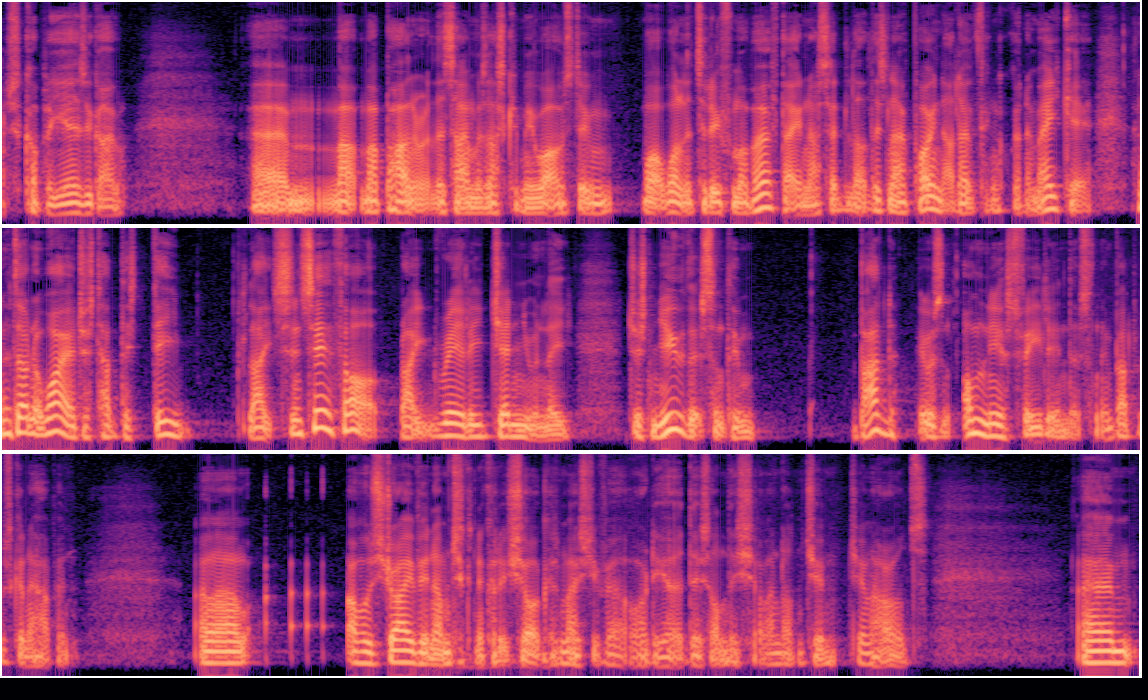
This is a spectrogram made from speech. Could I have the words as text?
Just a couple of years ago. Um, my, my partner at the time was asking me what I was doing, what I wanted to do for my birthday, and I said, "Look, there's no point. I don't think I'm going to make it." And I don't know why. I just had this deep, like, sincere thought, like, really, genuinely, just knew that something bad. It was an ominous feeling that something bad was going to happen. I was driving. I'm just going to cut it short because most of you have already heard this on this show and on Jim Jim Harold's. Um,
